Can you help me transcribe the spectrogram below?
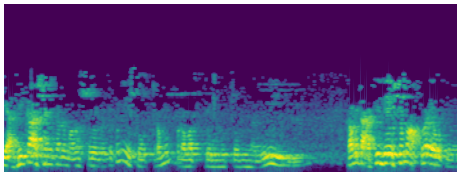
ఈ అధికాశంకను మనస్సులో పెట్టుకుని ఈ సూత్రము ప్రవర్తిల్లుతున్నది కాబట్టి అతి దేశము అప్లై అవుతుంది.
